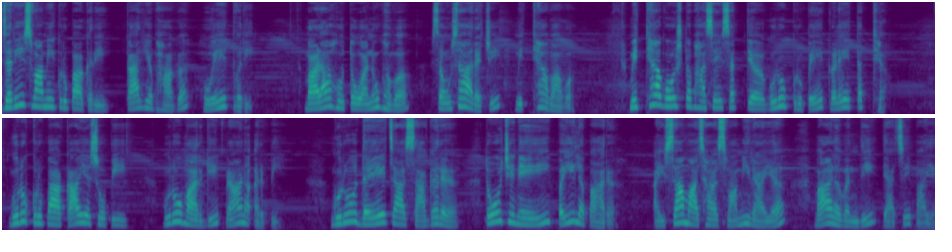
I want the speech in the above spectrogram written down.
जरी स्वामी कृपा करी कार्यभाग होये त्वरी. बाळा होतो अनुभव संसाराची मिथ्या वाव. मिथ्या गोष्ट भासे सत्य गुरुकृपे कळे तथ्य. गुरुकृपा काय सोपी? गुरुमार्गी प्राण अर्पी. गुरु दयेचा सागर तोचिनेई पैल पार. ऐसा माझा स्वामी राय बाळवंदी त्याचे पाय.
